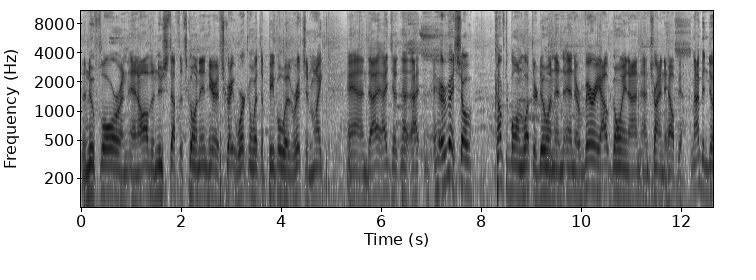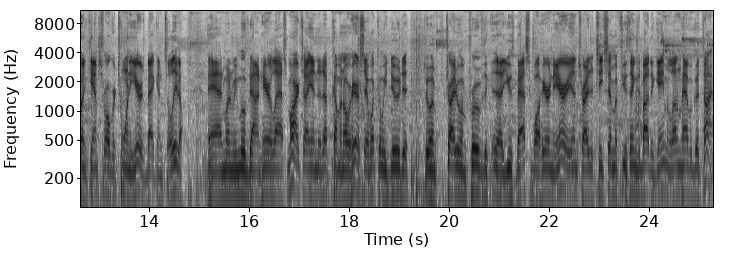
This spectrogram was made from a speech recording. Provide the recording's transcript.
the new floor, and, and all the new stuff that's going in here. It's great working with the people, with Rich and Mike. And I, I just, I, everybody's so comfortable in what they're doing and, and they're very outgoing on, on trying to help you. I've been doing camps for over 20 years back in Toledo. And when we moved down here last March, I ended up coming over here and saying, what can we do to, to try to improve the uh, youth basketball here in the area and try to teach them a few things about the game and let them have a good time.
